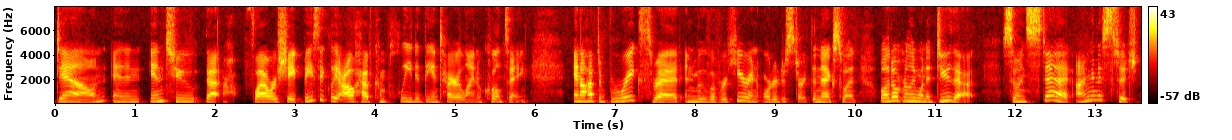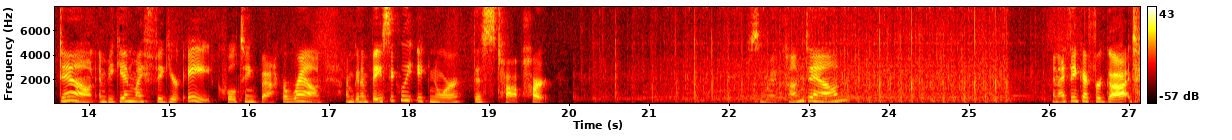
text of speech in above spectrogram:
down and into that flower shape, basically I'll have completed the entire line of quilting and I'll have to break thread and move over here in order to start the next one. Well, I don't really want to do that. So instead, I'm going to stitch down and begin my figure eight, quilting back around. I'm going to basically ignore this top heart. So I'm going to come down, and I think I forgot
